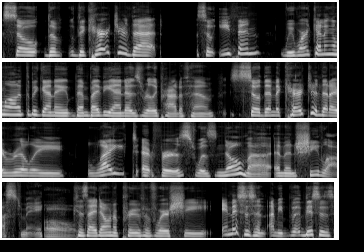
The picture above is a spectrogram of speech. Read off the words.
so the the character that so Ethan we weren't getting along at the beginning. Then by the end, I was really proud of him. So then the character that I really liked at first was Noma, and then she lost me oh because I don't approve of where she. And this isn't. I mean, th- this is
